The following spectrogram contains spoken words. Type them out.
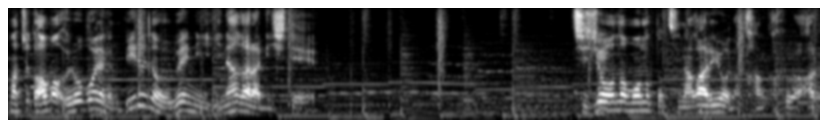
まあちょっとあんまうろ覚えだけどビルの上にいながらにして地上のものとつながるような感覚がある。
